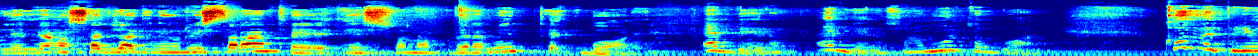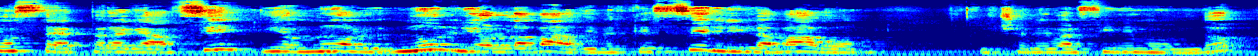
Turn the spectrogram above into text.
Li abbiamo assaggiati in un ristorante e sono veramente buoni. È vero, è vero, sono molto buoni. Come primo step, ragazzi, io non, non li ho lavati perché se li lavavo succedeva il finimondo.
